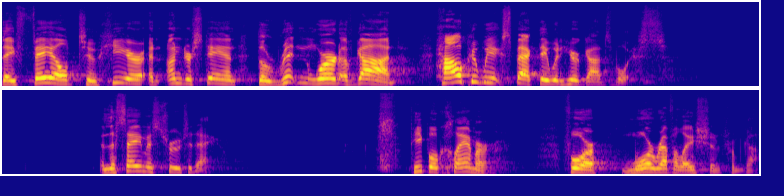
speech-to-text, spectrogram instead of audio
They failed to hear and understand the written word of God how could we expect they would hear God's voice? And the same is true today. People clamor for more revelation from God.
